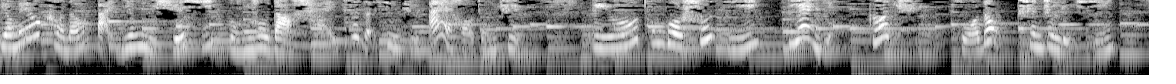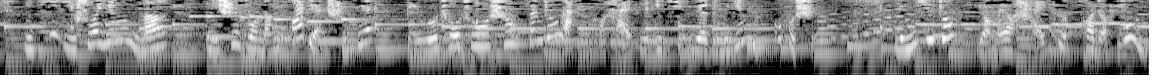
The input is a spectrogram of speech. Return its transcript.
有没有可能把英语学习融入到孩子的兴趣爱好中去？比如通过书籍、电影、歌曲、活动，甚至旅行。你自己说英语吗？你是否能花点时间，如抽出十五分钟来和孩子一起阅读英语故事？邻居中有没有孩子或者父母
